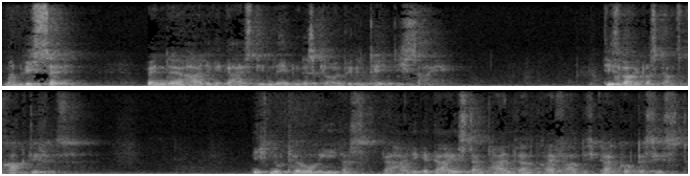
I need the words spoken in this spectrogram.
Man wisse, wenn der Heilige Geist im Leben des Gläubigen tätig sei. Dies war etwas ganz Praktisches. Nicht nur Theorie, dass der Heilige Geist ein Teil der Dreifaltigkeit Gottes ist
